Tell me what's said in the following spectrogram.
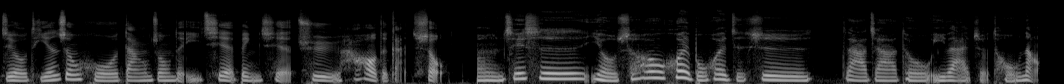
只有体验生活当中的一切，并且去好好的感受。嗯，其实有时候会不会只是？大家都依赖着头脑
